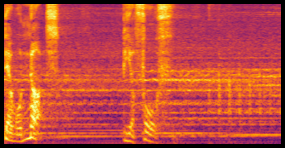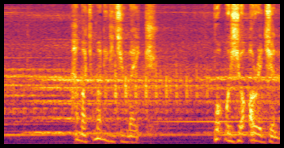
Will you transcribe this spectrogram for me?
there will not be a fourth. How much money did you make? What was your origin?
